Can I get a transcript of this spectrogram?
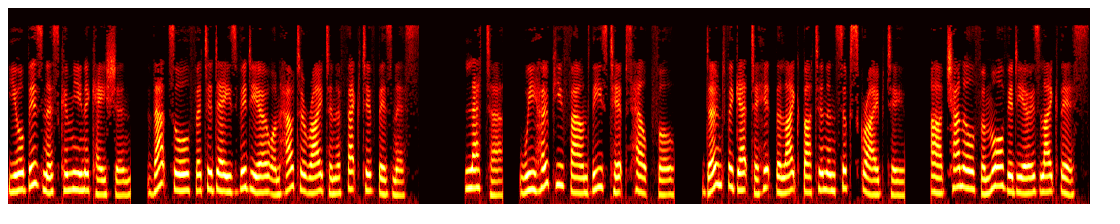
your business communication. That's all for today's video on how to write an effective business letter. We hope you found these tips helpful. Don't forget to hit the like button and subscribe to our channel for more videos like this.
